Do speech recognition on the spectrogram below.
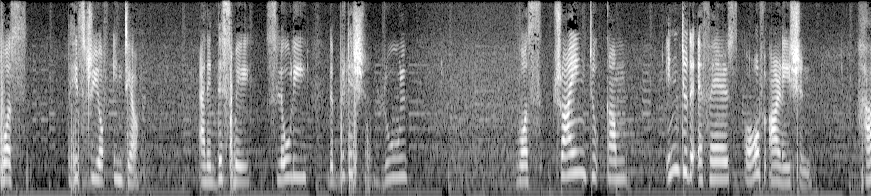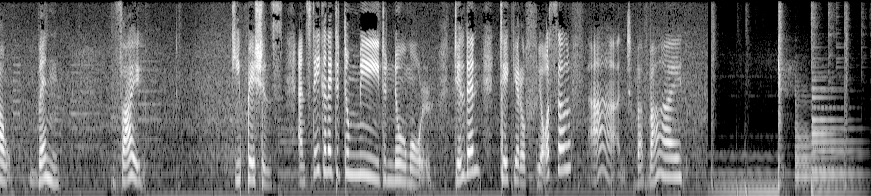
was the history of India, and in this way, slowly the British rule was trying to come into the affairs of our nation. How? When? Why? keep patience and stay connected to me to know more. Till then, take care of yourself and bye bye.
